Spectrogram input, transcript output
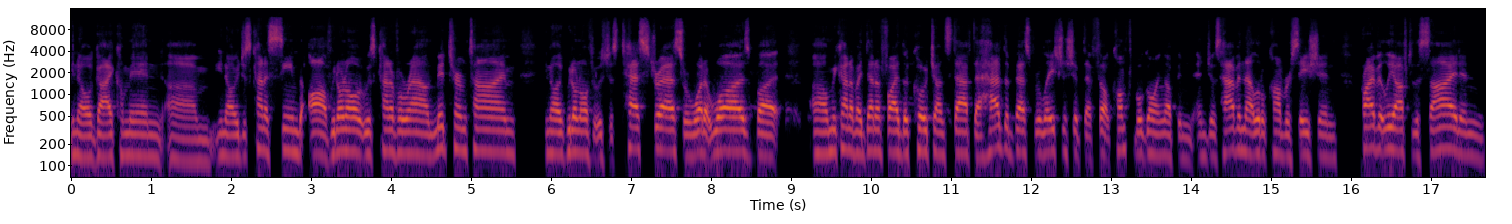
you know, a guy come in. Um, you know, he just kind of seemed off. We don't know. It was kind of around midterm time. You know, like we don't know if it was just test stress or what it was, but um, we kind of identified the coach on staff that had the best relationship, that felt comfortable going up and, and just having that little conversation privately off to the side and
